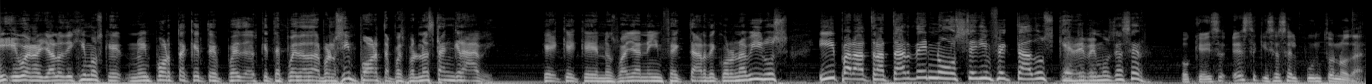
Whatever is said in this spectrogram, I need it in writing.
Y, bueno, ya lo dijimos que no importa que te pueda, que te pueda dar, bueno, sí importa, pues, pero no es tan grave que, que nos vayan a infectar de coronavirus. Y para tratar de no ser infectados, ¿qué debemos de hacer? Ok, este quizás es el punto nodal.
